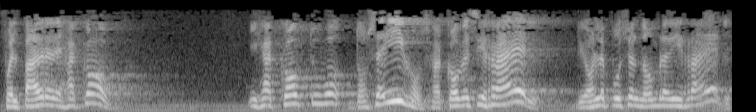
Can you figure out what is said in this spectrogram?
fue el padre de Jacob. Y Jacob tuvo doce hijos. Jacob es Israel. Dios le puso el nombre de Israel.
